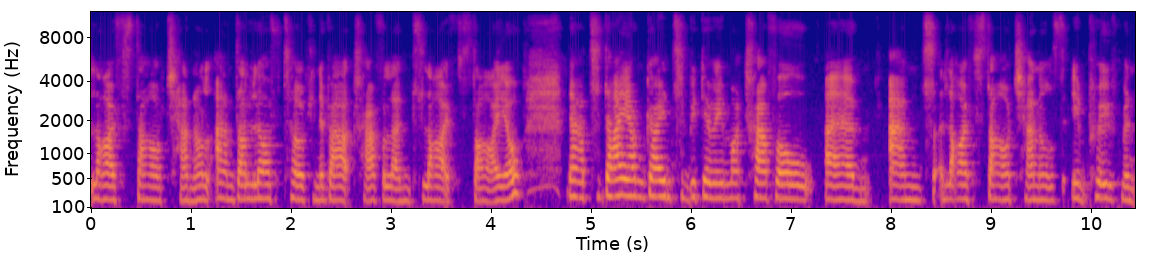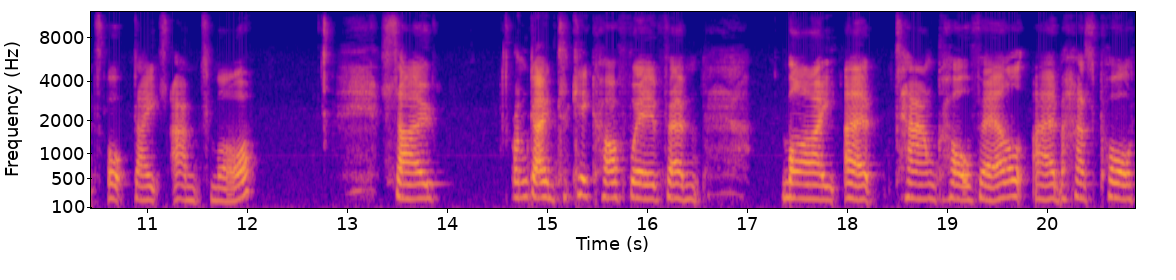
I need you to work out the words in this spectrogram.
lifestyle channel and I love talking about travel and lifestyle. Now today I'm going to be doing my travel um, and lifestyle channels improvements updates and more. So I'm going to kick off with um, my uh, town Coalville um, has put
